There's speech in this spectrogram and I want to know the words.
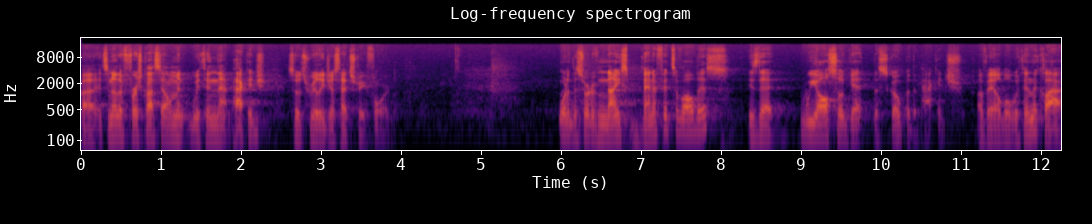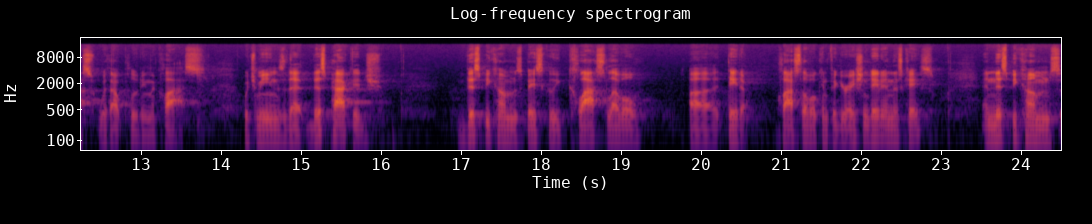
uh, it's another first-class element within that package, so it's really just that straightforward. One of the sort of nice benefits of all this is that we also get the scope of the package available within the class without polluting the class, which means that this package, this becomes basically class level uh, data, class level configuration data in this case, and this becomes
